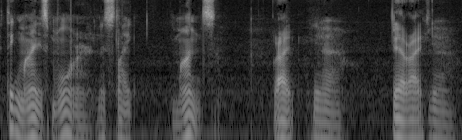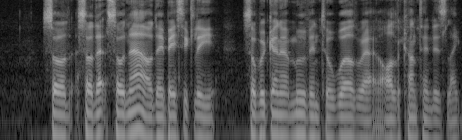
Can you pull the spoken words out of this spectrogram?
I think mine is more. It's like months. right, Yeah. yeah, right. Yeah. So so that so now they basically so we're gonna move into a world where all the content is like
